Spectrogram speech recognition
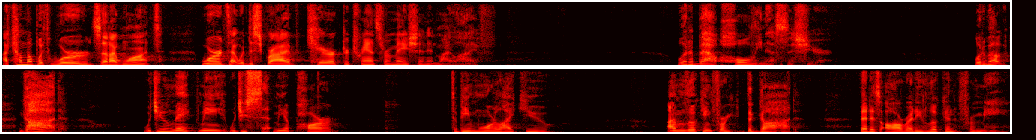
I come up with words that I want, words that would describe character transformation in my life. What about holiness this year? What about God? Would you make me, would you set me apart? To be more like you. I'm looking for the God that is already looking for me.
